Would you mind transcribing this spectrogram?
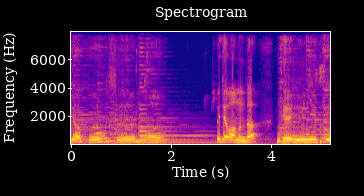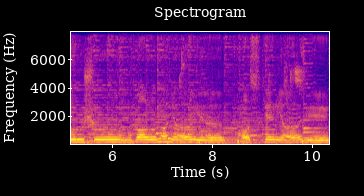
yapısına. Ve devamında Telli kurşun bağlayayım asker yarin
